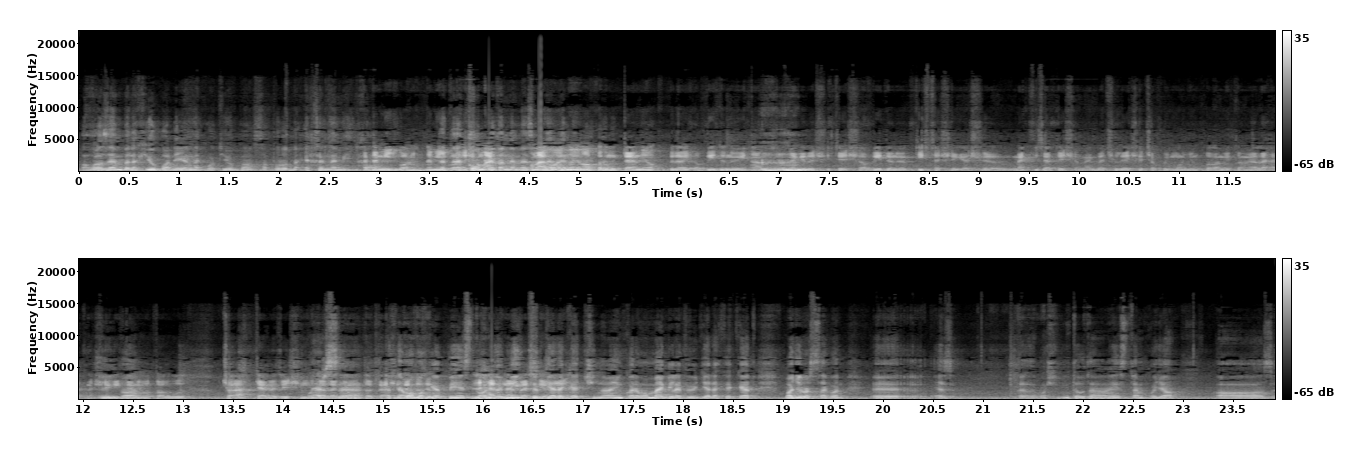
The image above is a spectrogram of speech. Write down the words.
ahol az emberek jobban élnek, ott jobban szaporodnak, egyszerűen nem így van. Hát nem így van, nem így van. És ha már, nem ez, ha már nem, nagyon akarunk tenni, akkor például a védőnői hálózat megerősítése, a védőnők tisztességes megfizetése, megbecsülése, csak hogy mondjunk valamit, ami lehetne segíteni ott alul, családtervezési modellek bemutatása. Hát nem abban kell pénzt adni, hogy még több gyereket csináljunk, hanem a meglevő gyerekeket. Magyarországon ez, most utána néztem, hogy a, az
